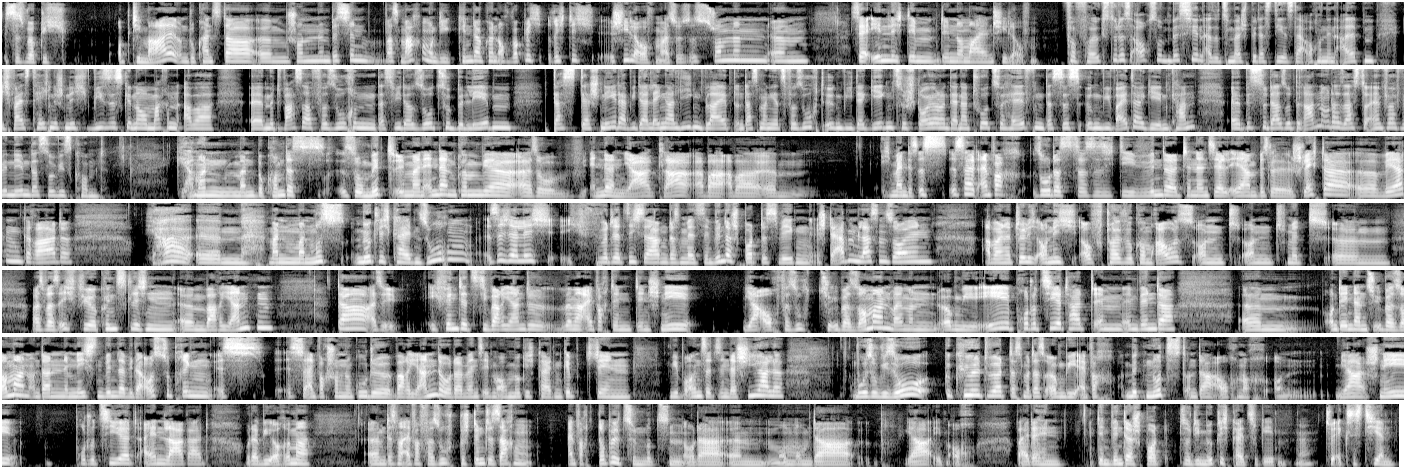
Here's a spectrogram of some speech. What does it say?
ist das wirklich optimal und du kannst da ähm, schon ein bisschen was machen und die Kinder können auch wirklich richtig Skilaufen. Also es ist schon ein, ähm, sehr ähnlich dem, dem normalen Skilaufen. Verfolgst du das auch so ein bisschen? Also zum Beispiel, dass die jetzt da auch in den Alpen, ich weiß technisch nicht, wie sie es genau machen, aber äh, mit Wasser versuchen, das wieder so zu beleben, dass der Schnee da wieder länger liegen bleibt und dass man jetzt versucht, irgendwie dagegen zu steuern und der Natur zu helfen, dass es irgendwie weitergehen kann. Äh, bist du da so dran oder sagst du einfach, wir nehmen das so, wie es kommt? Ja, man, man bekommt das so mit. Ich meine, ändern können wir, also ändern, ja, klar, aber, aber ähm, ich meine, das ist, ist halt einfach so, dass, dass sich die Winter tendenziell eher ein bisschen schlechter äh, werden gerade. Ja, ähm, man, man muss Möglichkeiten suchen, sicherlich. Ich würde jetzt nicht sagen, dass wir jetzt den Wintersport deswegen sterben lassen sollen, aber natürlich auch nicht auf Teufel komm raus und, und mit, ähm, was weiß ich, für künstlichen ähm, Varianten da. Also ich finde jetzt die Variante, wenn man einfach den, den Schnee ja auch versucht zu übersommern, weil man irgendwie eh produziert hat im, im Winter, ähm, und den dann zu übersommern und dann im nächsten Winter wieder auszubringen, ist, ist einfach schon eine gute Variante. Oder wenn es eben auch Möglichkeiten gibt, den, wie bei uns jetzt in der Skihalle, wo sowieso gekühlt wird, dass man das irgendwie einfach mitnutzt und da auch noch ja, Schnee produziert, einlagert oder wie auch immer, ähm, dass man einfach versucht, bestimmte Sachen einfach doppelt zu nutzen oder ähm, um, um da ja eben auch weiterhin dem Wintersport so die Möglichkeit zu geben, ne, zu existieren.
